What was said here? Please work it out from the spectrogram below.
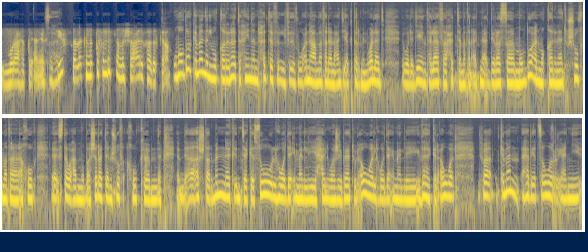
المراهق يعني. كيف؟ لكن الطفل لسه مش عارف هذا الكلام. وموضوع كمان المقارنات أحيانا حتى في وأنا مثلا عندي أكثر من ولد ولدين ثلاثة حتى مثلا أثناء الدراسة موضوع المقارنات وشوف مثلا أخوك استوعب مباشرة شوف أخوك أشطر منك أنت كسول هو دائما لحل واجباته الأول هو دائما لذاكر أول فكمان هذه تصور يعني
